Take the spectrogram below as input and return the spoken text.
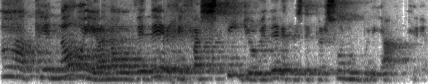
Ah, che noia, no, vedere, che fastidio vedere queste persone ubriache.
